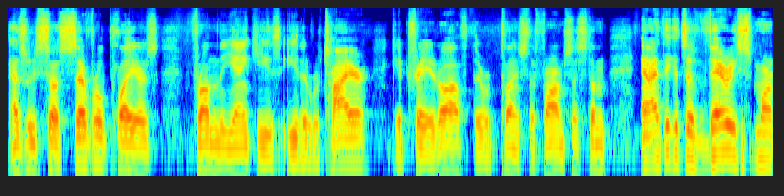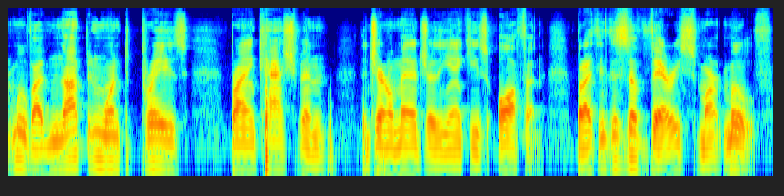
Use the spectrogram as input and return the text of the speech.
As we saw several players from the Yankees either retire, get traded off, they replenish the farm system. And I think it's a very smart move. I've not been one to praise Brian Cashman, the general manager of the Yankees, often, but I think this is a very smart move.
